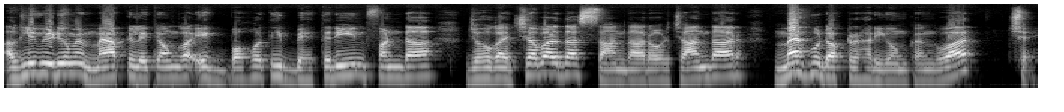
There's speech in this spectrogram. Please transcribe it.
अगली वीडियो में मैं आपके लेके आऊँगा एक बहुत ही बेहतरीन फंडा, जो होगा ज़बरदस्त, शानदार और जानदार। मैं हूँ डॉक्टर हरिओम कंगवार। जय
